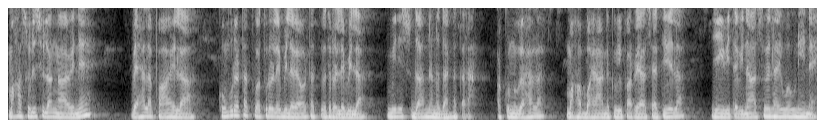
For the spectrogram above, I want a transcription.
මහ සුලිසුලං ආවෙනෑ වැහල පායලා කුඹරටත් වතුර ලැබිල වැවටත් වතුර ලැබිලා මිනිස්සු දන්න නොදන්න තර. අකුණු ගහලා මහ භයානක විපර්යාස ඇති වෙලා ජීවිත විනාස වෙලා ඉවුණේ නෑ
